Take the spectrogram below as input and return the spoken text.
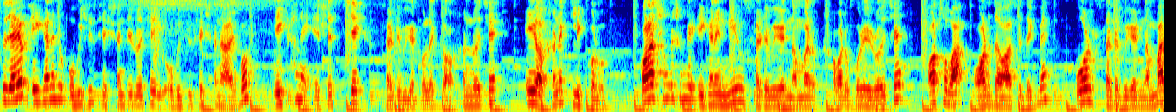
তো যাই হোক এইখানে যে ওবিসি সেকশনটি রয়েছে, এই ওবিসি সেকশনে আসব। এইখানে এসে চেক সার্টিফিকেট বলে একটি অপশন রয়েছে। এই অপশনে ক্লিক করব। করার সঙ্গে সঙ্গে এখানে নিউ সার্টিফিকেট নাম্বার সবার উপরেই রয়েছে। অথবা অর দেওয়া আছে দেখবে ওল্ড সার্টিফিকেট নাম্বার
